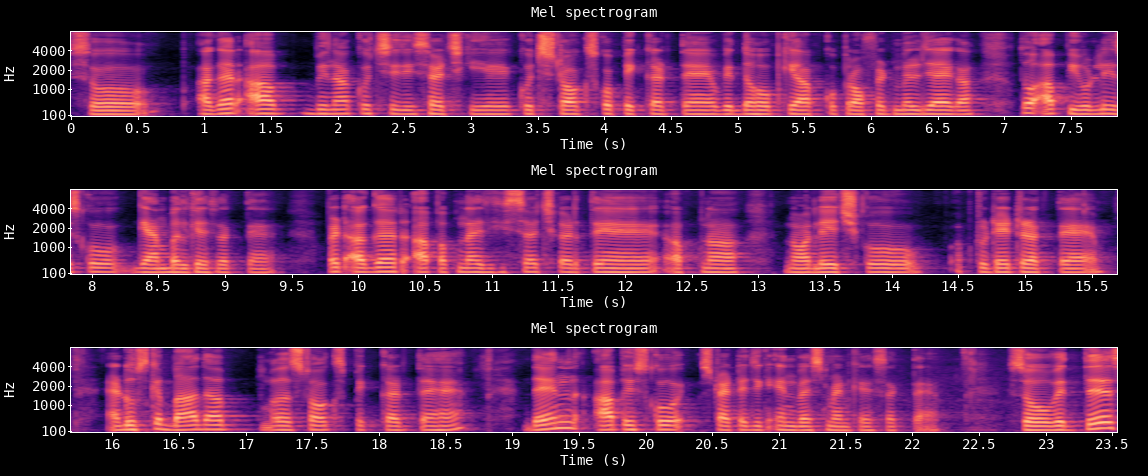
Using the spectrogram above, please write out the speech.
so अगर आप बिना कुछ रिसर्च किए, कुछ स्टॉक्स को पिक करते हैं विद द होप कि आपको प्रॉफिट मिल जाएगा तो आप प्योरली इसको गैम्बल कह सकते हैं। बट अगर आप अपना रिसर्च करते हैं, अपना नॉलेज को अप टू डेट रखते हैं एंड उसके बाद आप स्टॉक्स पिक करते हैं देन आप इसको स्ट्रेटेजिक इन्वेस्टमेंट कह सकते हैं। सो विद दिस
